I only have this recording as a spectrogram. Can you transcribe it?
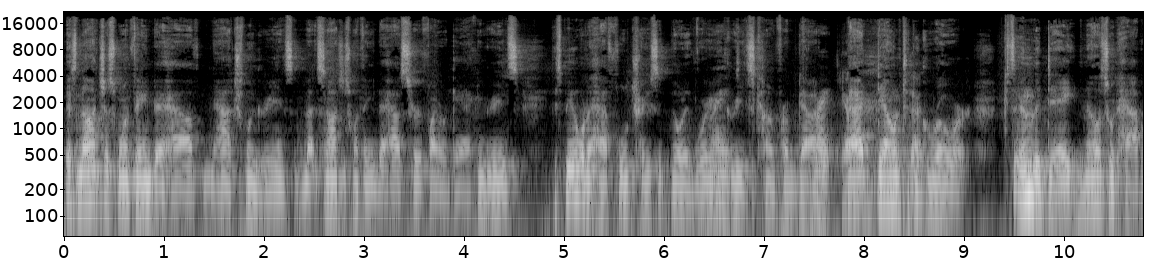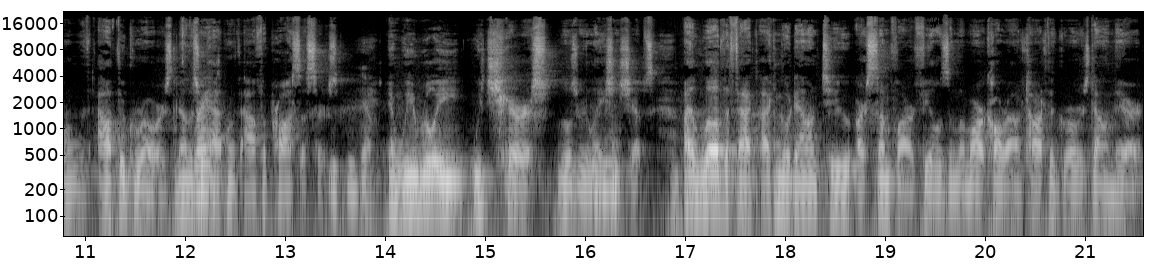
it's not just one thing to have natural ingredients. It's not just one thing to have certified organic ingredients. It's be able to have full traceability of where your Right. ingredients come from down, Right. that down to the grower. Because at the end of the day, none of this would happen without the growers. None of this would happen without the processors. Mm-hmm. Yeah. And we really, we cherish those mm-hmm. relationships. I love the fact I can go down to our sunflower fields in Lamar, Colorado, and talk to the growers down there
